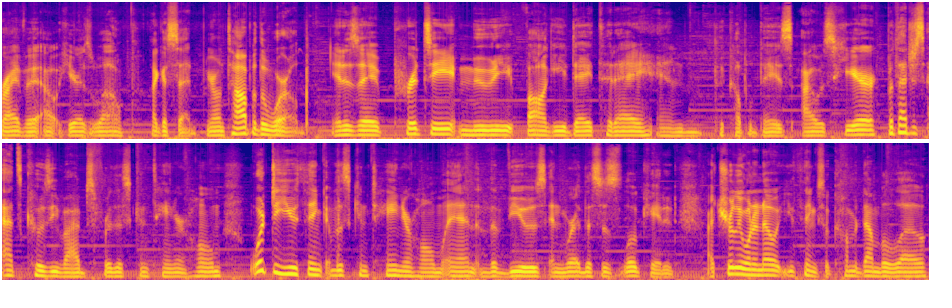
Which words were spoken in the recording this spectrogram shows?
private out here as well. Like I said, you're on top of the world. It is a pretty moody, foggy day today, and the couple days I was here, but that just adds cozy vibes for this container home. What do you think of this container home and the views and where this is located? I truly want to know what you think, so comment down below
